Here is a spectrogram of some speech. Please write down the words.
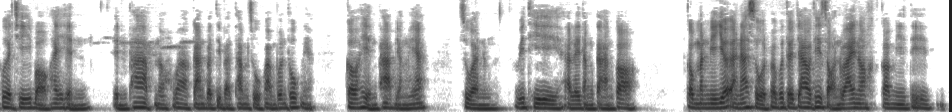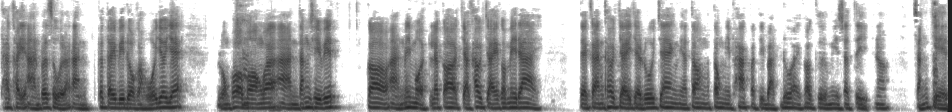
เพื่อชี้บอกให้เห็นเห็นภาพเนาะว่าการปฏิบัติธรรมสู่ความพ้นทุกข์เนี่ย ก็เห็นภาพอย่างเนี้ย ส่วนวิธีอะไรต่างๆก็ ก็มันมีเยอะอนะสูตร พระพุทธเจ้าที่สอนไว้เนาะก็มีที่ถ้าใครอ่านพระสูตรอ่านพระไตรปิฎกอะโหเยอะแยะ หลวงพ่อมองว่าอ่านทั้งชีวิต ก็อ่านไม่หมด แล้วก็จะเข้าใจก็ไม่ได้ แต่การเข้าใจจะรู้แจ้งเนี่ยต้องต้องมีภาคปฏิบัติด้วยก็คือมีสติเนาะสังเกต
